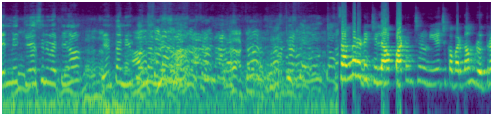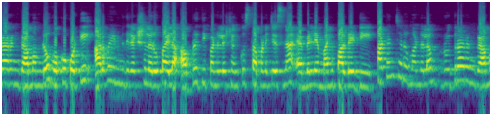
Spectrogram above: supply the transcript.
ఎన్ని కేసులు పెట్టినా ఎంత నిర్బంధం. సంగారెడ్డి జిల్లా పటంచెరు నియోజకవర్గం రుద్రారం గ్రామంలో ఒక కోటి అరవై ఎనిమిది లక్షల రూపాయల అభివృద్ధి పనుల శంకుస్థాపన చేసిన ఎమ్మెల్యే మహిపాల్ రెడ్డి. పటంచెరు మండలం రుద్రారం గ్రామ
